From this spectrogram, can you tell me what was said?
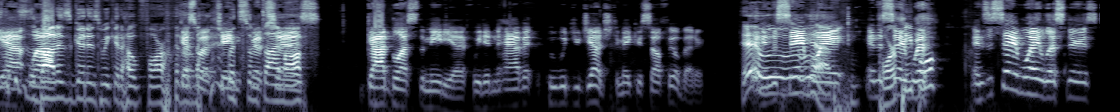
yeah. this is well, about as good as we could hope for with, guess a- what? Jaden with some Smith time says, off. God bless the media. If we didn't have it, who would you judge to make yourself feel better? Hey, in the same Yeah. way, in the Poor same way, people? in the same way, listeners,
